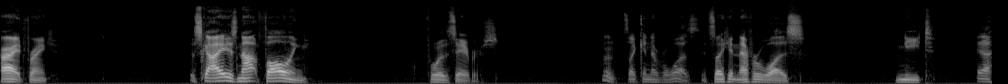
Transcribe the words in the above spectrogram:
All right, Frank. The sky is not falling for the Sabres. Hmm, it's like it never was. It's like it never was. Neat. Yeah,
